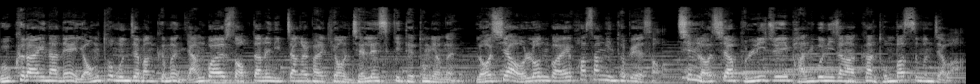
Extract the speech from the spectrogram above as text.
우크라이나 내 영토 문제만큼은 양보할 수 없다는 입장을 밝혀온 젤렌스키 대통령은 러시아 언론과의 화상 인터뷰에서 친러시아 분리주의 반군이 장악한 돈바스 문제와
